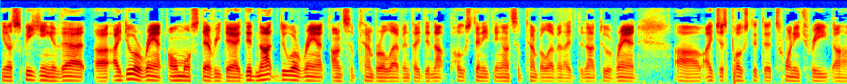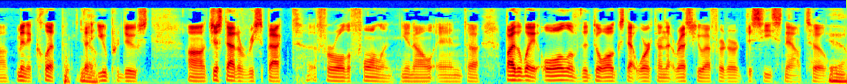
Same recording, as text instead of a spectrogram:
you know, speaking of that, uh, I do a rant almost every day. I did not do a rant on September 11th. I did not post anything on September 11th. I did not do a rant. Uh, I just posted the 23 uh, minute clip Yeah. that you produced uh, just out of respect for all the fallen, you know. And uh, by the way, all of the dogs that worked on that rescue effort are deceased now too. Yeah.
